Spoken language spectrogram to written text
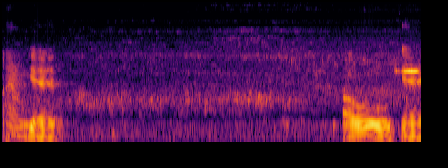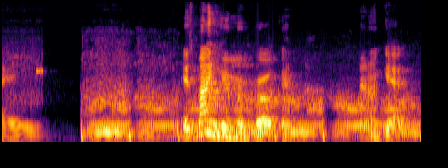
I don't get it. Okay. Is my humor broken? I don't get it.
